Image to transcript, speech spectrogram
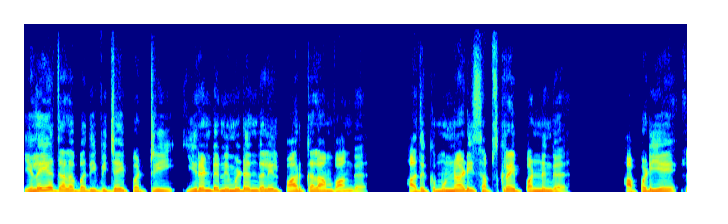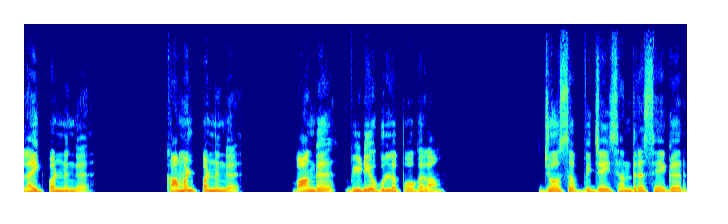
இளைய தளபதி விஜய் பற்றி இரண்டு நிமிடங்களில் பார்க்கலாம் வாங்க. அதுக்கு முன்னாடி சப்ஸ்கிரைப் பண்ணுங்க. அப்படியே லைக் பண்ணுங்க. கமெண்ட் பண்ணுங்க. வாங்க வீடியோக்குள்ள போகலாம். ஜோசப் விஜய் சந்திரசேகர்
